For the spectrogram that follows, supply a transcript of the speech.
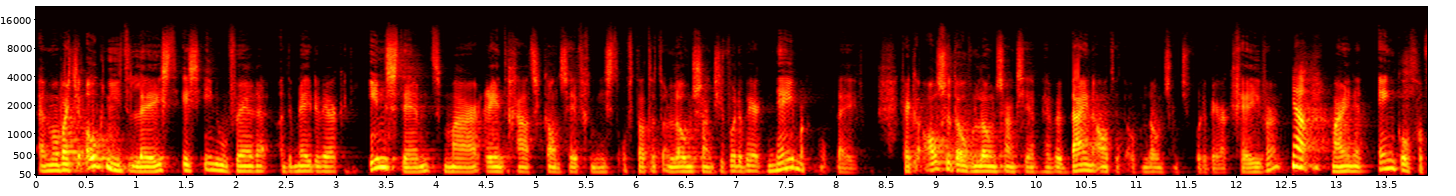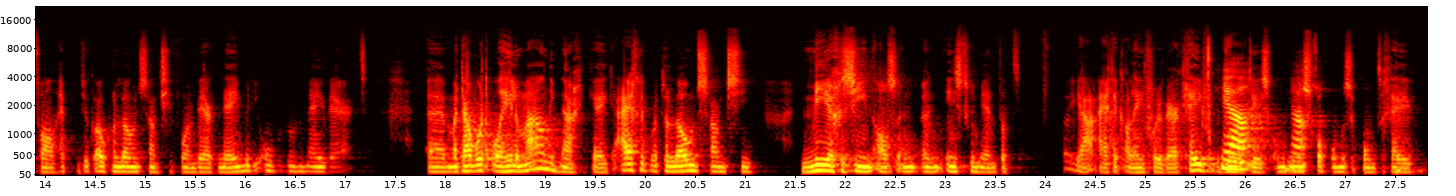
Uh, maar wat je ook niet leest, is in hoeverre de medewerker instemt, maar reïntegratiekans heeft gemist, of dat het een loonsanctie voor de werknemer kan opleveren. Kijk, als we het over loonsanctie hebben, hebben we bijna altijd over een loonsanctie voor de werkgever. Ja. Maar in een enkel geval heb je natuurlijk ook een loonsanctie voor een werknemer die onvoldoende meewerkt. Uh, maar daar wordt al helemaal niet naar gekeken. Eigenlijk wordt de loonsanctie meer gezien als een, een instrument dat ja, eigenlijk alleen voor de werkgever bedoeld is om die een schop onder zijn kont te geven,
